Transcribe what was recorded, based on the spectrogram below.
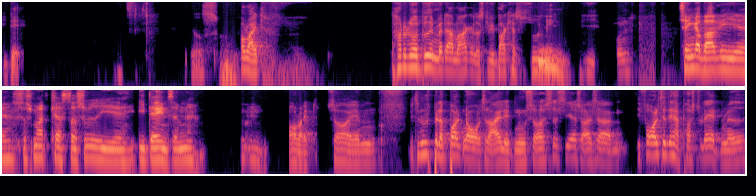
i dag. Yes. Alright. Har du noget at byde ind med der, Mark, eller skal vi bare kaste os ud i, i Jeg tænker bare, at vi øh, så småt kaster os ud i, øh, i dagens emne. Alright, så øhm, hvis du nu spiller bolden over til dig lidt nu, så, så siger jeg så altså, i forhold til det her postulat med,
